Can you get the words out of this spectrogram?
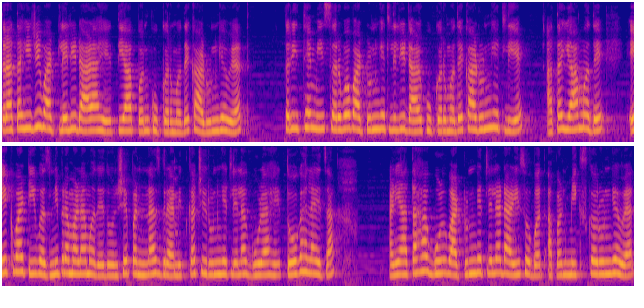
तर आता ही जी वाटलेली डाळ आहे ती आपण कुकरमध्ये काढून घेऊयात. तर इथे मी सर्व वाटून घेतलेली डाळ कुकरमध्ये काढून घेतली आहे आता यामध्ये एक वाटी वजनी प्रमाणामध्ये दोनशे पन्नास ग्रॅम इतका चिरून घेतलेला गूळ आहे तो घालायचा. आणि आता हा गूळ वाटून घेतलेल्या डाळीसोबत आपण मिक्स करून घेऊयात.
